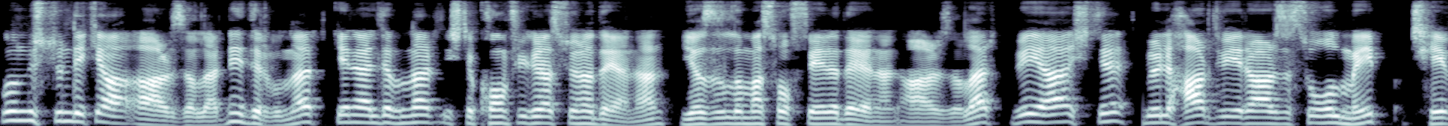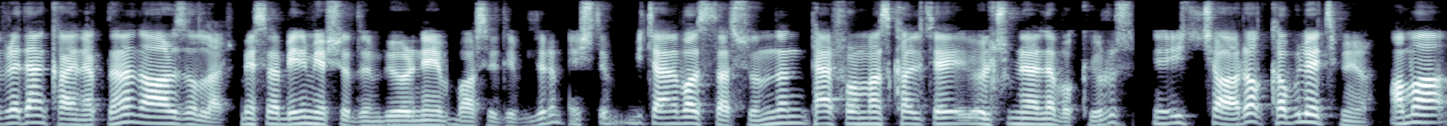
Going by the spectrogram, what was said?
bunun üstündeki arızalar. Nedir bunlar? Genelde bunlar işte konfigürasyona dayanan, yazılıma, software'e dayanan arızalar veya işte böyle hardware arızası olmayıp çevreden kaynaklanan arızalar. Mesela benim yaşadığım bir örneği bahsedebilirim. İşte bir tane baz istasyonunun performans kalite ölçümlerine bakıyoruz. E, hiç çağrı kabul etmiyor. Ama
